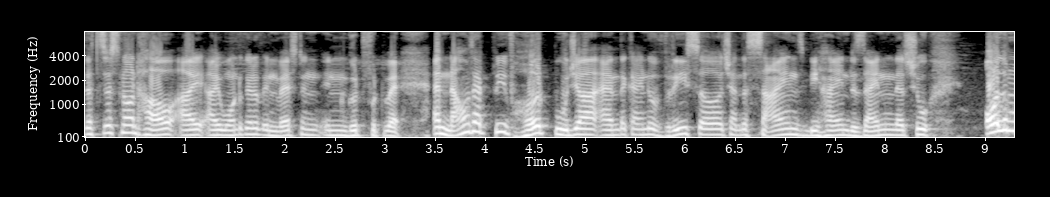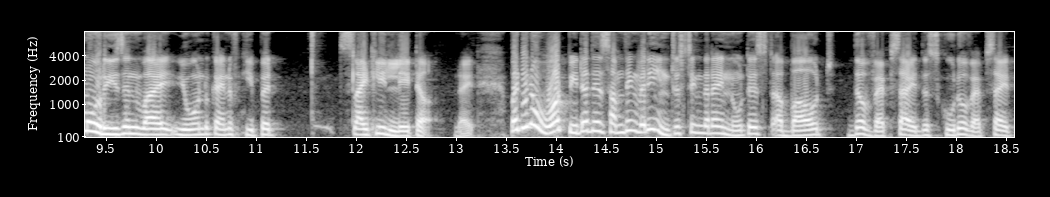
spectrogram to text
that's just not how I, I want to kind of invest in, in good footwear. And now that we've heard Pooja and the kind of research and the science behind designing that shoe, all the more reason why you want to kind of keep it slightly later right? But you know what peter? There's something very interesting that i noticed about the website the scudo website.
